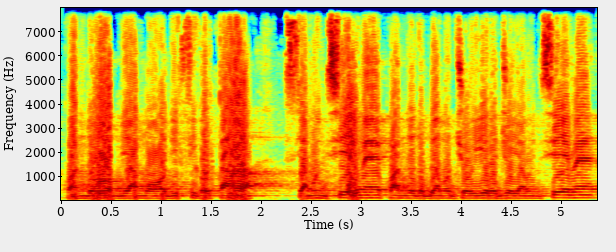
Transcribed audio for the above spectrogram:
quando abbiamo difficoltà stiamo insieme, quando dobbiamo gioire gioiamo insieme,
